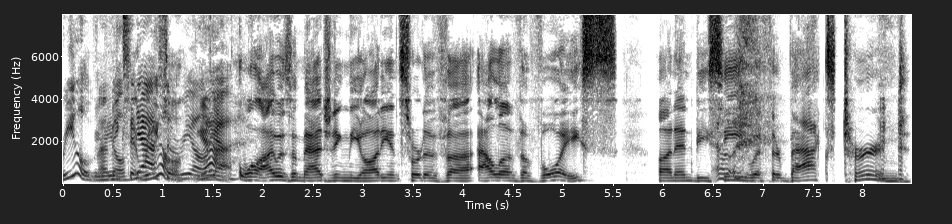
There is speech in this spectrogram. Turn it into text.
Real. That Real. makes it Yeah, real. so real, yeah. Well, I was imagining the audience sort of uh, a la The Voice on NBC with their backs turned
